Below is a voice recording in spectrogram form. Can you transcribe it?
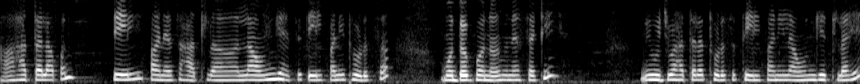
हाताला आपण तेल पाण्याचा हात ला लावून घ्यायचं. तेल पाणी थोडंसं मोदक बनवण्यासाठी मी उजव्या हाताला थोडंसं तेल पाणी लावून घेतलं आहे.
